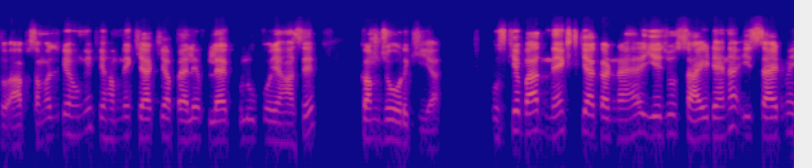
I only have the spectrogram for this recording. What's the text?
तो आप समझ गए होंगे कि हमने क्या किया पहले? ब्लैक ग्लू को यहाँ से कमज़ोर किया। उसके बाद नेक्स्ट क्या करना है? ये जो साइड है ना, इस साइड में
